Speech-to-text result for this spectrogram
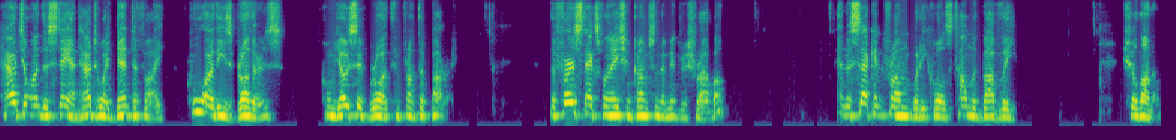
how to understand, how to identify who are these brothers whom Yosef brought in front of Parai. The first explanation comes from the Midrash Rabbah, and the second from what he calls Talmud Bavli Shalanu.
